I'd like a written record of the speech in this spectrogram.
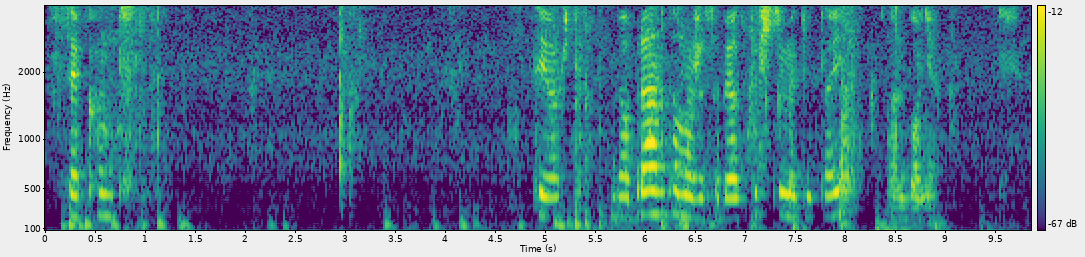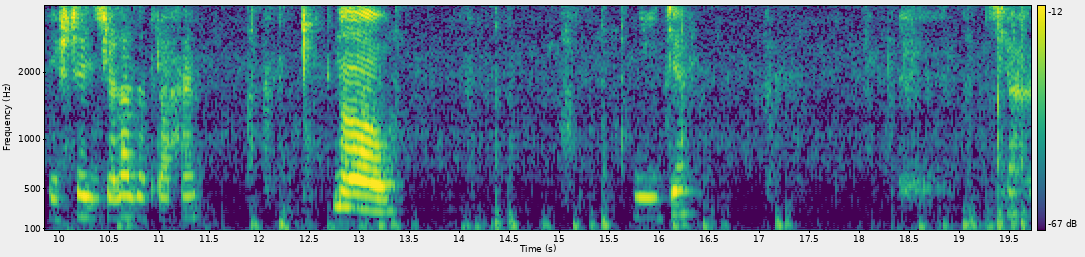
Second. Third. Dobra, to może sobie odpuścimy tutaj. Albo nie. Jeszcze jest żelaza trochę. No. Nie idzie. Ciach.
